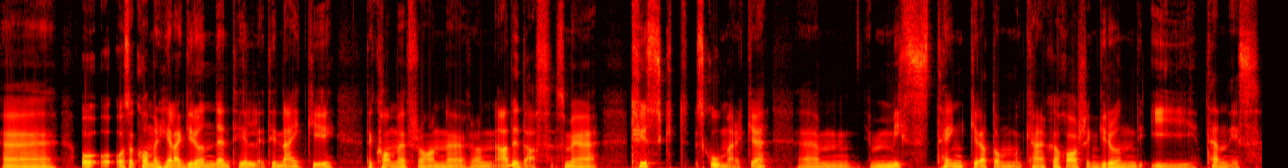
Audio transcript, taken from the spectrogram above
Eh, och, och, och så kommer hela grunden till, till Nike, det kommer från, eh, från Adidas som är tyskt skomärke. Ehm, jag misstänker att de kanske har sin grund i tennis.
